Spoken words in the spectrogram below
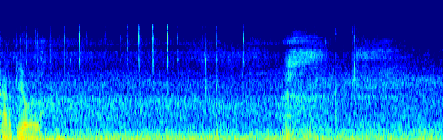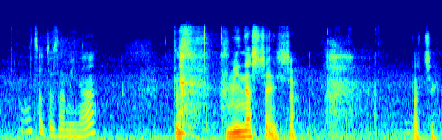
Karpiolo. No, co to za mina? To jest mina szczęścia. Patrzcie.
